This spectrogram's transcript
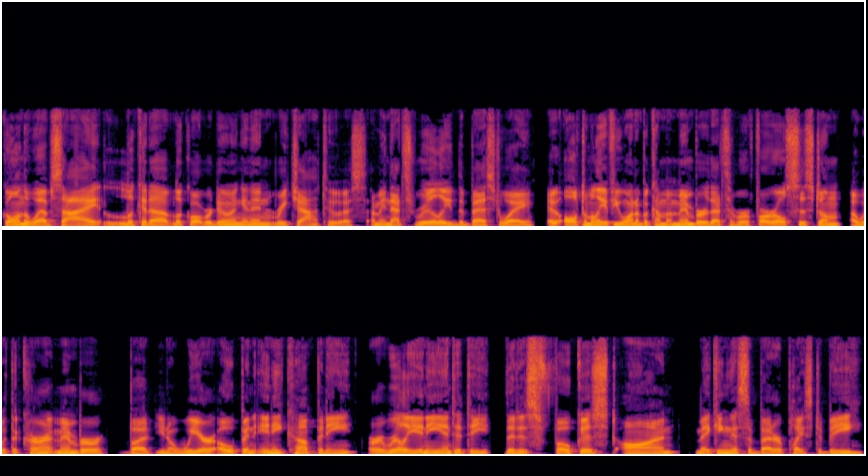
go on the website, look it up, look what we're doing, and then reach out to us. I mean, that's really the best way. Ultimately, if you want to become a member, that's a referral system uh, with the current member. But, you know, we are open any company or really any entity that is focused on making this a better place to be,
